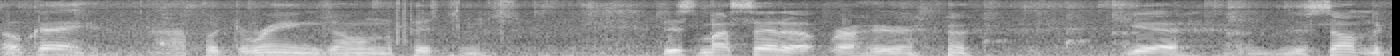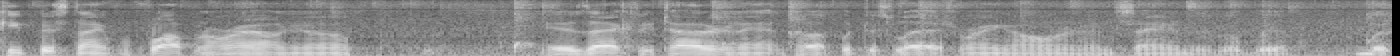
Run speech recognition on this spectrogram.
Okay, I put the rings on the pistons. This is my setup right here. yeah, there's something to keep this thing from flopping around, you know. It was actually tighter than that until I put this last ring on and then sanded it a little bit. But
